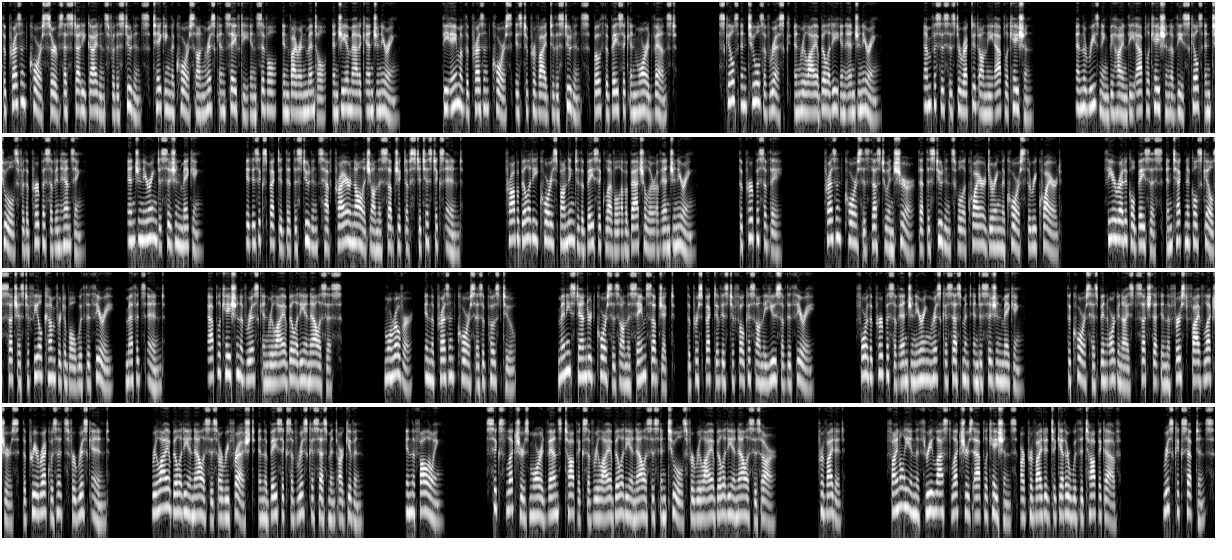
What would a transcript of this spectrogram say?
The present course serves as study guidance for the students taking the course on risk and safety in civil, environmental, and geomatic engineering. The aim of the present course is to provide to the students both the basic and more advanced skills and tools of risk and reliability in engineering. Emphasis is directed on the application and the reasoning behind the application of these skills and tools for the purpose of enhancing engineering decision making. It is expected that the students have prior knowledge on the subject of statistics and probability corresponding to the basic level of a Bachelor of Engineering. The purpose of the present course is thus to ensure that the students will acquire during the course the required theoretical basis and technical skills such as to feel comfortable with the theory, methods and application of risk and reliability analysis. Moreover, in the present course as opposed to many standard courses on the same subject, the perspective is to focus on the use of the theory for the purpose of engineering risk assessment and decision making. The course has been organized such that in the first five lectures the prerequisites for risk and reliability analysis are refreshed and the basics of risk assessment are given. In the following six lectures more advanced topics of reliability analysis and tools for reliability analysis are provided. Finally in the three last lectures applications are provided together with the topic of Risk acceptance.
